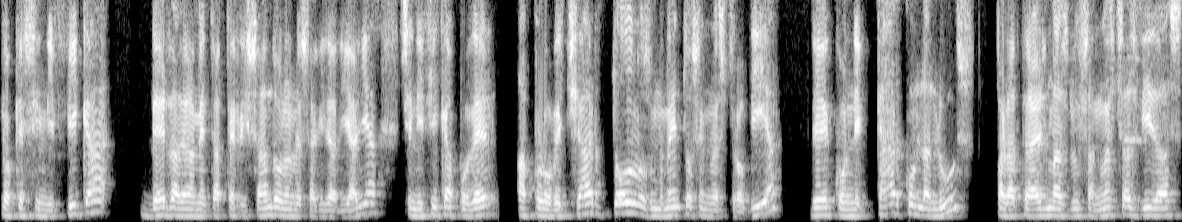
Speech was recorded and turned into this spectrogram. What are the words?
Lo que significa verdaderamente aterrizándolo en nuestra vida diaria, significa poder aprovechar todos los momentos en nuestro día de conectar con la luz para traer más luz a nuestras vidas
